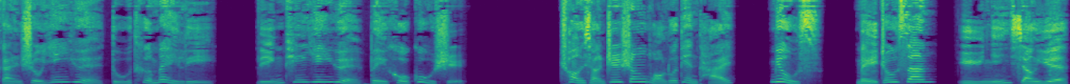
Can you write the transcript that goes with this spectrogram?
感受音乐独特魅力，聆听音乐背后故事。创想之声网络电台 Muse 每周三与您相约。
